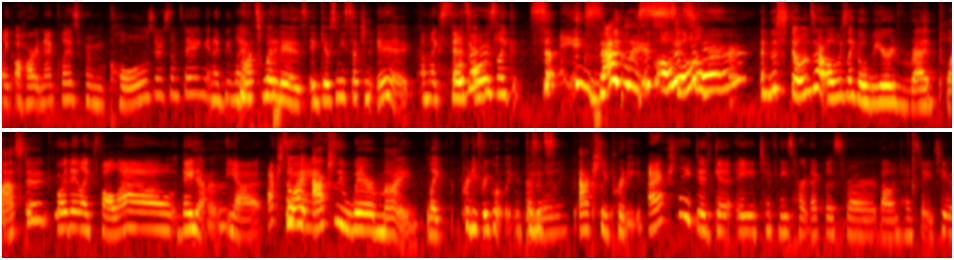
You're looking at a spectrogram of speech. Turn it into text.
like a heart necklace from Kohl's or something, and I'd be like, That's what it is. It gives me such an ick. I'm like silver. Always like so, exactly. It's always Silver? silver? and the stones are always like a weird red plastic. or they like fall out. They Yeah. yeah. Actually, So I actually wear mine like pretty frequently because it's actually pretty. I actually did get a Tiffany's heart necklace for Valentine's Day too.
